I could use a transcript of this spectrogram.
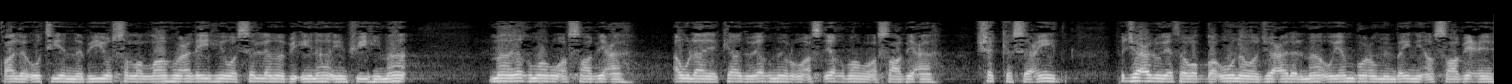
قال أوتي النبي صلى الله عليه وسلم بإناء فيه ماء ما يغمر أصابعه أو لا يكاد يغمر أصابعه شك سعيد فجعلوا يتوضؤون وجعل الماء ينبع من بين أصابعه.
